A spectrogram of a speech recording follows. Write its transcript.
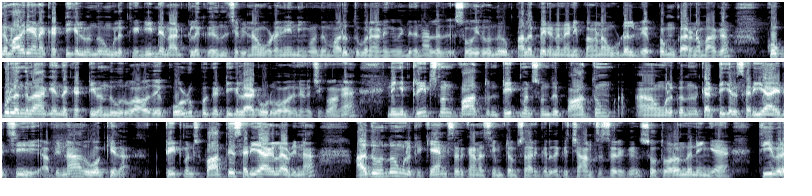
இந்த மாதிரியான கட்டிகள் வந்து உங்களுக்கு நீண்ட நாட்களுக்கு இருந்துச்சு அப்படின்னா உடனே நீங்கள் வந்து மருத்துவரை அணுக வேண்டியது நல்லது. ஸோ இது வந்து பல பேர் என்ன நினைப்பாங்கன்னா உடல் வெப்பம் காரணமாக கொப்புளங்களாக இந்த கட்டி வந்து உருவாகுது கொழுப்பு கட்டிகளாக உருவாகுதுன்னு நினச்சிக்குவாங்க. நீங்கள் ட்ரீட்மெண்ட் பார்த்தும் ட்ரீட்மெண்ட்ஸ் வந்து பார்த்தும் உங்களுக்கு வந்து கட்டிகள் சரியாயிடுச்சு அப்படின்னா அது ஓகே தான். ட்ரீட்மெண்ட்ஸ் பார்த்தே சரியாகலை அப்படின்னா அது வந்து உங்களுக்கு கேன்சருக்கான சிம்டம்ஸாக இருக்கிறதுக்கு சான்சஸ் இருக்குது ஸோ தொடர்ந்து நீங்கள் தீவிர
